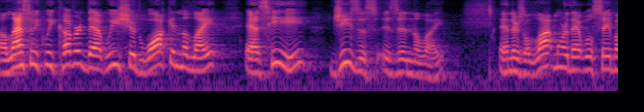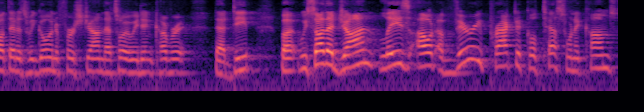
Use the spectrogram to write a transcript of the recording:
Uh, last week we covered that we should walk in the light as He, Jesus, is in the light. And there's a lot more that we'll say about that as we go into First John. That's why we didn't cover it that deep. But we saw that John lays out a very practical test when it comes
